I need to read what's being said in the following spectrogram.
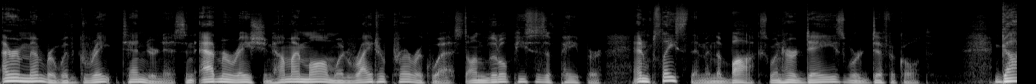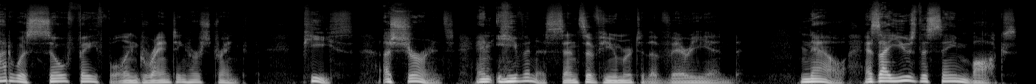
I remember with great tenderness and admiration how my mom would write her prayer request on little pieces of paper and place them in the box when her days were difficult. God was so faithful in granting her strength, peace, assurance, and even a sense of humor to the very end. Now, as I use the same box,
